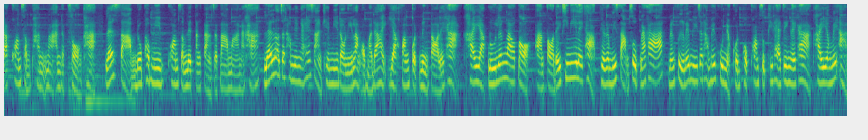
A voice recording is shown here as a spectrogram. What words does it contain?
รักความสัมพันธ์มาอันดับ 2 ค่ะ และ 3 โดพามีนความสำเร็จต่างๆ จะตามมานะคะ และเราจะทำยังไงให้สารเคมีเหล่านี้หลั่งออกมาได้ อยากฟังกด 1 ต่อเลยค่ะ ใครอยากรู้เรื่องราวต่ออ่านต่อได้ที่นี่เลยค่ะพีระมิดสามสุขนะคะ หนังสือเล่มนี้จะทำให้คุณเนี่ยค้นพบความสุขที่แท้จริงเลยค่ะ ใครยังไม่อ่าน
